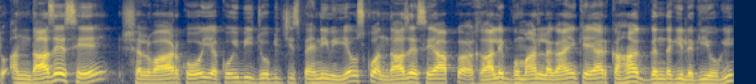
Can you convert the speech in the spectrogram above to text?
तो अंदाज़े से शलवार को या कोई भी, जो भी चीज़ पहनी हुई है, उसको अंदाज़े से आप गालिब गुमान लगाएँ कि यार कहाँ गंदगी लगी होगी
